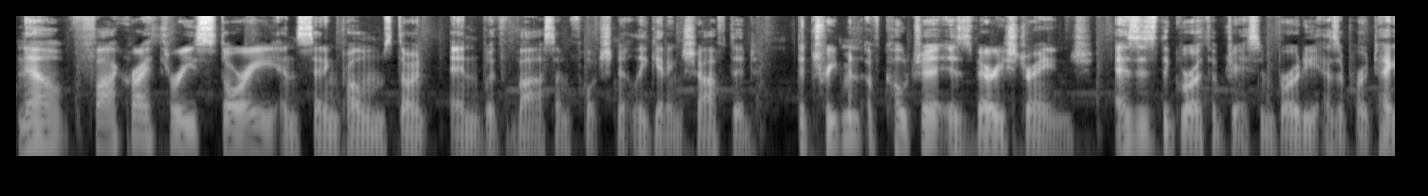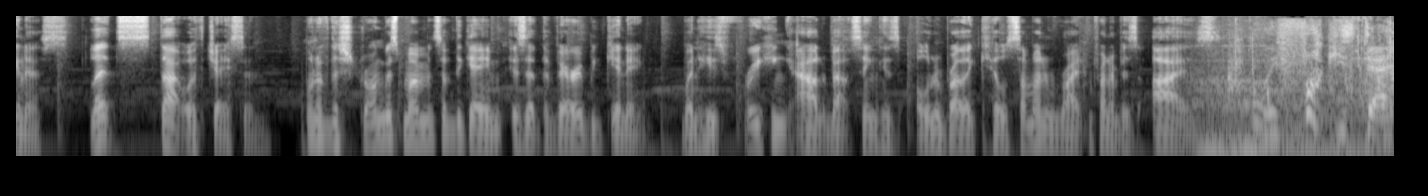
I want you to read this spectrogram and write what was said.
Now, Far Cry 3's story and setting problems don't end with Vaas unfortunately getting shafted. The treatment of culture is very strange, as is the growth of Jason Brody as a protagonist. Let's start with Jason. One of the strongest moments of the game is at the very beginning, when he's freaking out about seeing his older brother kill someone right in front of his eyes. Holy fuck, he's dead!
